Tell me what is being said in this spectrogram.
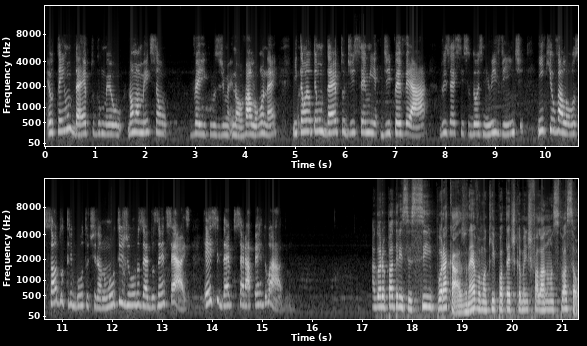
eu tenho um débito do meu, normalmente são veículos de menor valor, né? Então eu tenho um débito de, CMI, de PVA do exercício 2020, em que o valor só do tributo, tirando multa e juros, é 200 reais. Esse débito será perdoado. Agora, Patrícia, se por acaso, né, vamos aqui hipoteticamente falar numa situação,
